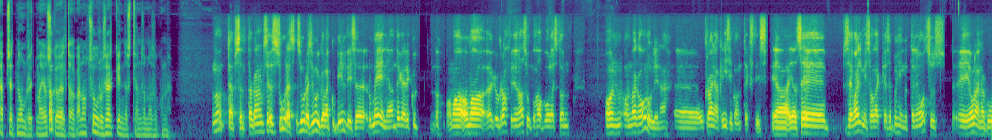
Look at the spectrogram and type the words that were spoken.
täpset numbrit ma ei oska no. öelda, aga noh, suurusjärk kindlasti on samasugune no täpselt, aga noh, selles suures, suures julgeolekupildis Rumeenia on tegelikult noh, oma, oma geograafilise asukoha poolest on, on, on väga oluline äh, Ukraina kriisi kontekstis ja, ja see, see valmisolek ja see põhimõtteline otsus ei ole nagu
